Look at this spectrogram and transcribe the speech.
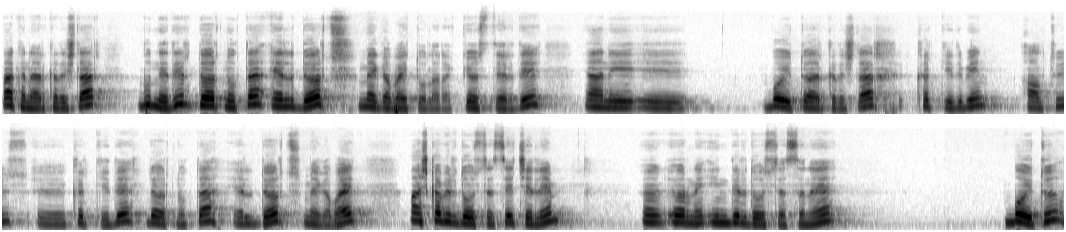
Bakın arkadaşlar bu nedir? 4.54 megabayt olarak gösterdi. Yani e, boyutu arkadaşlar 47647 4.54 megabayt. Başka bir dosya seçelim. Örneğin indir dosyasını. Boyutu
